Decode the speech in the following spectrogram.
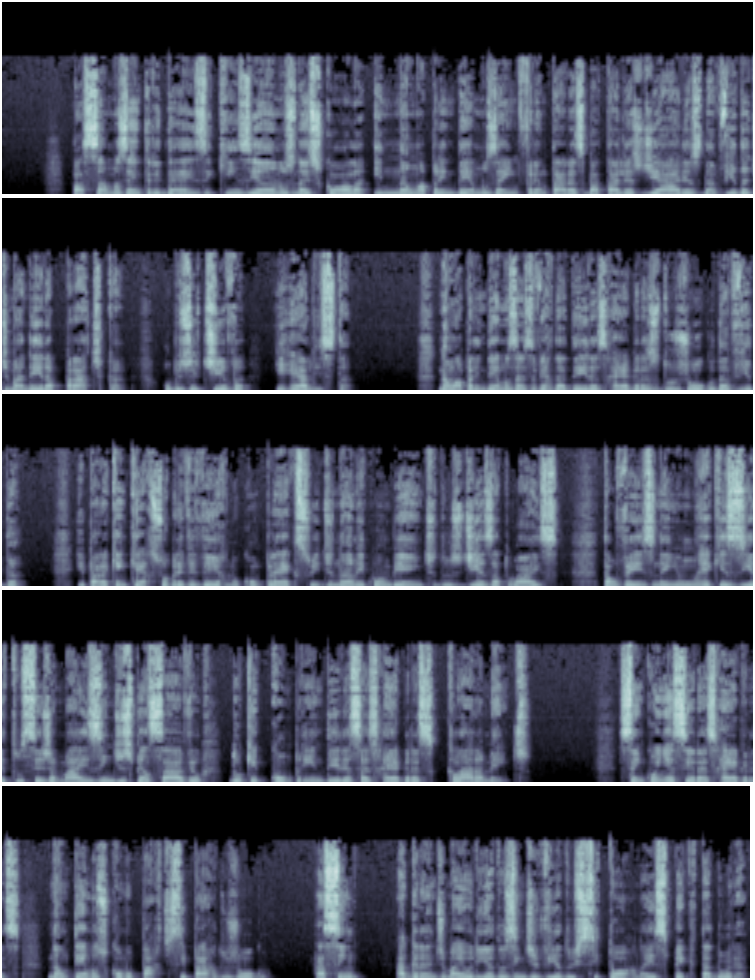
Passamos entre 10 e 15 anos na escola e não aprendemos a enfrentar as batalhas diárias da vida de maneira prática, objetiva e realista. Não aprendemos as verdadeiras regras do jogo da vida. E para quem quer sobreviver no complexo e dinâmico ambiente dos dias atuais, talvez nenhum requisito seja mais indispensável do que compreender essas regras claramente. Sem conhecer as regras, não temos como participar do jogo. Assim, a grande maioria dos indivíduos se torna espectadora.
